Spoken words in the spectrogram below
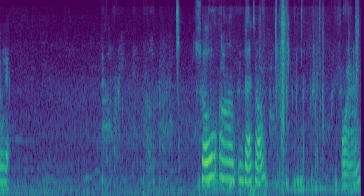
Okay. So, um, that's all for now.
